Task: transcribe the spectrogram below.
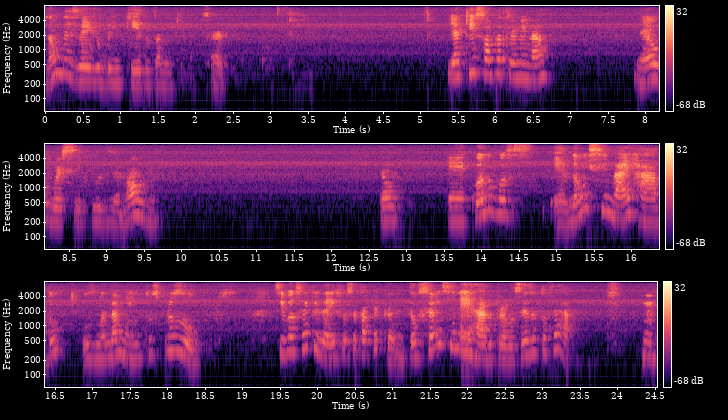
Não deseja o brinquedo do amiguinho, certo? E aqui, só para terminar, né, o versículo 19. Então, é, quando você é, não ensinar errado os mandamentos para os outros. Se você fizer isso, você está pecando. Então, se eu ensinei errado para vocês, eu estou ferrado.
